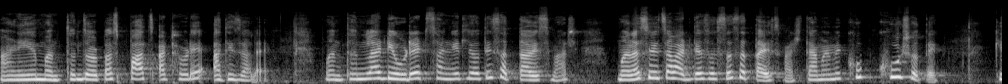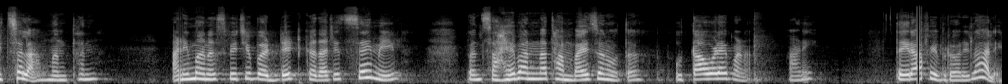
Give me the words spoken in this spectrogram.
आणि मंथन जवळपास पाच आठवडे आधी झाला आहे मंथनला ड्यू डेट सांगितली होती सत्तावीस मार्च. मनस्वीचा वाढदिवस असतो सत्तावीस मार्च. त्यामुळे मी खूप खुश होते की चला मंथन आणि मनस्वीची बर्थडेट कदाचित सेम येईल. पण साहेबांना थांबायचं नव्हतं. उतावळेपणा. आणि तेरा फेब्रुवारीला आले.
